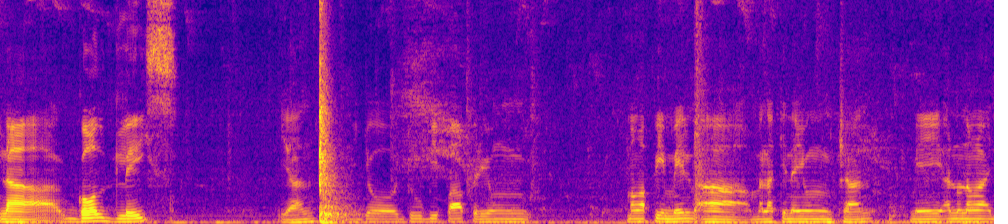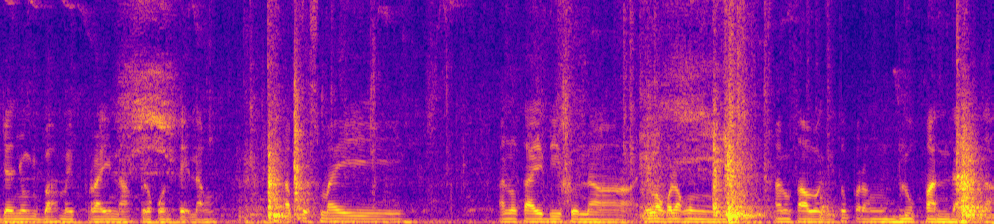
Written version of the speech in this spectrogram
na gold lace. Yan. Medyo juby pa pero yung mga female, ah, malaki na yung chan. May ano na nga dyan yung iba, may fry na pero konti lang. Tapos may ano tayo dito na ewan ko lang kung anong tawag dito, parang blue panda na.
